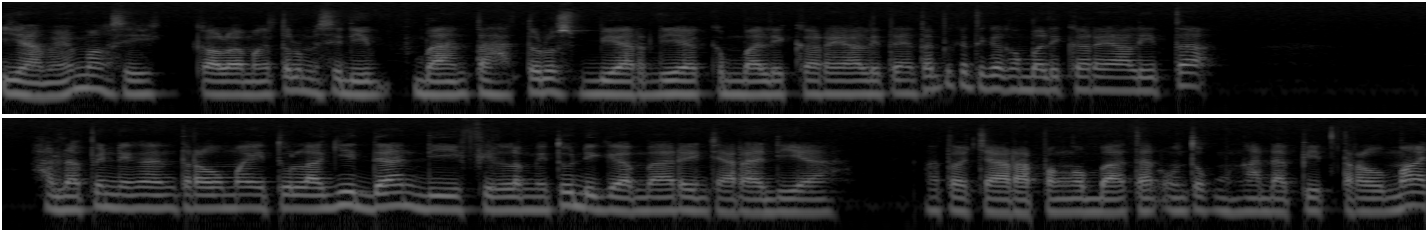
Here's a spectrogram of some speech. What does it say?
Ya memang sih kalau emang itu lu mesti dibantah terus biar dia kembali ke realitanya. Tapi ketika kembali ke realita hadapin dengan trauma itu lagi dan di film itu digambarin cara dia atau cara pengobatan untuk menghadapi trauma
